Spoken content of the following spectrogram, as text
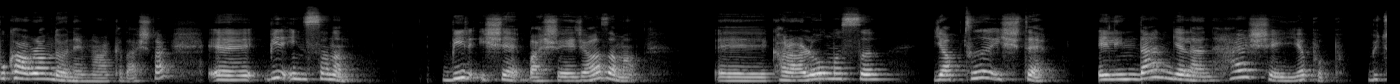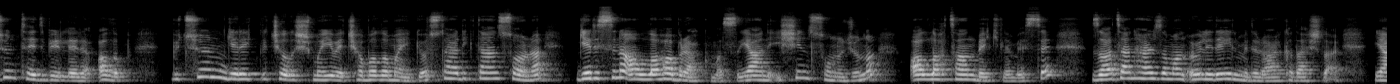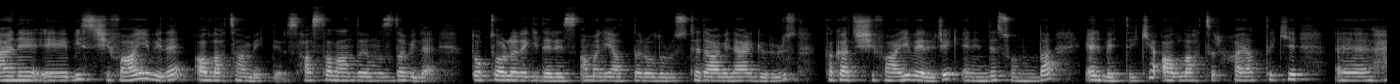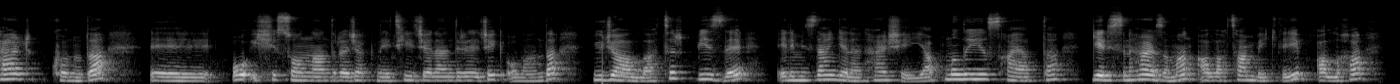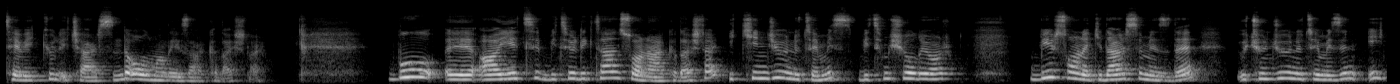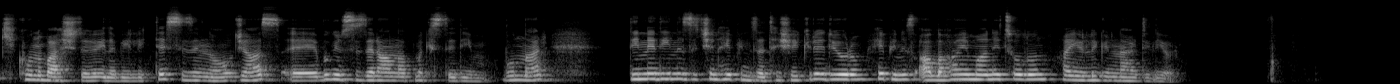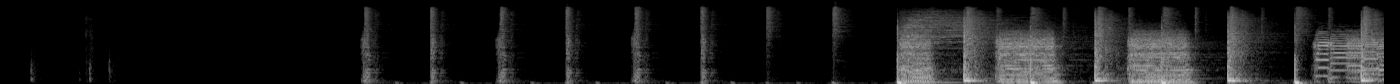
Bu kavram da önemli arkadaşlar. Ee, bir insanın bir işe başlayacağı zaman e, kararlı olması, yaptığı işte elinden gelen her şeyi yapıp, bütün tedbirleri alıp, bütün gerekli çalışmayı ve çabalamayı gösterdikten sonra gerisini Allah'a bırakması. Yani işin sonucunu Allah'tan beklemesi. Zaten her zaman öyle değil midir arkadaşlar? Yani e, biz şifayı bile Allah'tan bekleriz. Hastalandığımızda bile doktorlara gideriz, ameliyatlar oluruz, tedaviler görürüz. Fakat şifayı verecek eninde sonunda elbette ki Allah'tır. Hayattaki e, her konuda e, o işi sonlandıracak, neticelendirecek olan da Yüce Allah'tır. Biz de elimizden gelen her şeyi yapmalıyız hayatta. Gerisini her zaman Allah'tan bekleyip Allah'a tevekkül içerisinde olmalıyız arkadaşlar. Bu e, ayeti bitirdikten sonra arkadaşlar ikinci ünitemiz bitmiş oluyor. Bir sonraki dersimizde üçüncü ünitemizin ilk konu başlığı ile birlikte sizinle olacağız. E, bugün sizlere anlatmak istediğim bunlar. Dinlediğiniz için hepinize teşekkür ediyorum. Hepiniz Allah'a emanet olun. Hayırlı günler diliyorum.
